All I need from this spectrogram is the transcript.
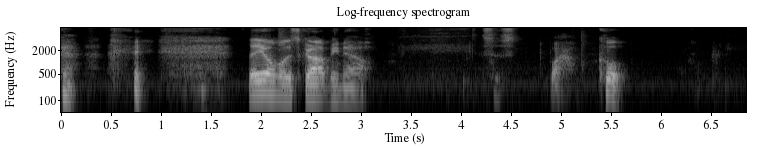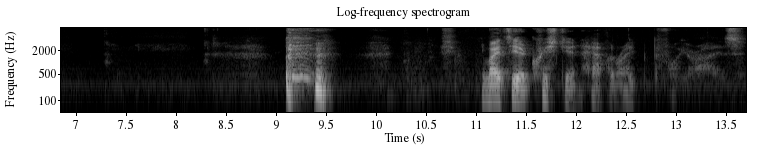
they almost got me now. This is, wow, cool. you might see a Christian happen right before your eyes.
